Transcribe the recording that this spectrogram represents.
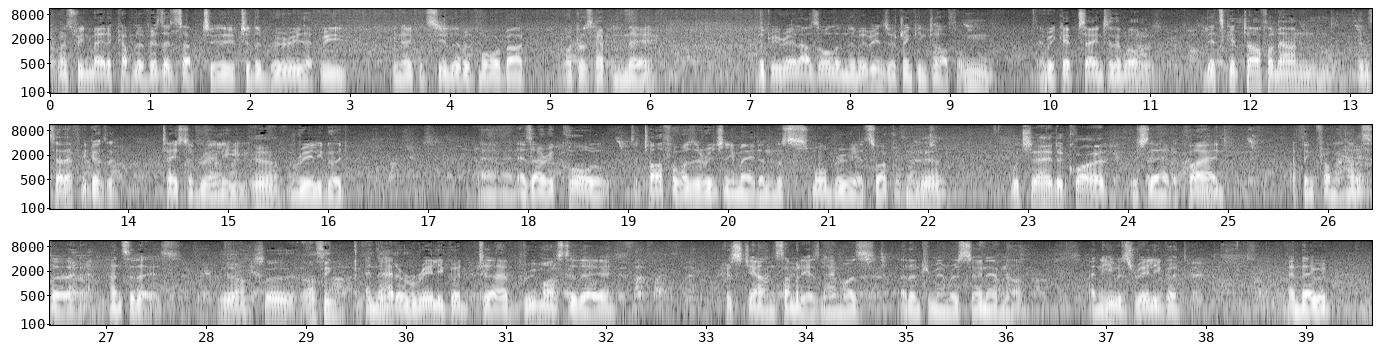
once we'd made a couple of visits up to to the brewery, that we, you know, could see a little bit more about what was happening there. That we realized all the Namibians were drinking Tafel, and we kept saying to them, "Well, let's get Tafel down in South Africa." It tasted really, Yeah. really good. And as I recall, the Tafel was originally made in the small brewery at Swartland yeah, which they had acquired. which they had acquired, I think, from the Hansa, Hansa days. Yeah, so I think. And they had a really good uh, brewmaster there, Christian, somebody his name was, I don't remember his surname now. And he was really good. And they were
